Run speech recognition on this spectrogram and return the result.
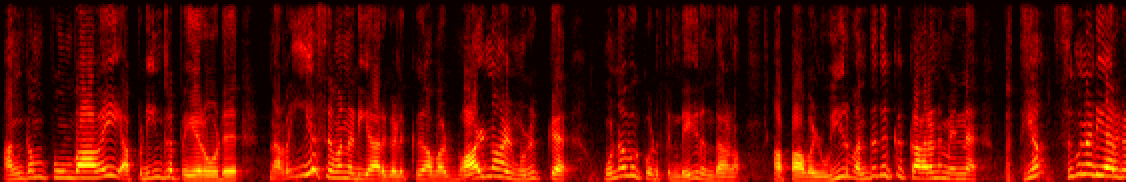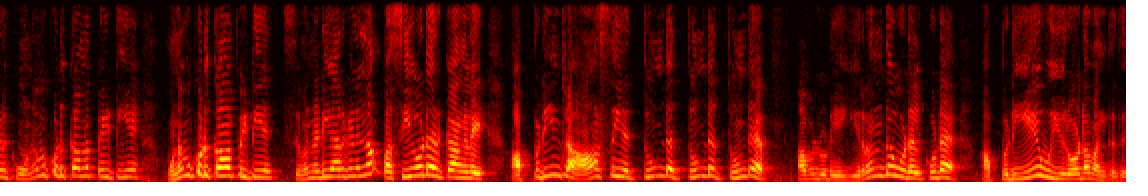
அங்கம் பூம்பாவை அப்படின்ற பெயரோடு நிறைய சிவனடியார்களுக்கு அவள் வாழ்நாள் முழுக்க உணவு கொடுத்துட்டே இருந்தாளாம். அப்ப அவள் உயிர் வந்ததுக்கு காரணம் என்ன? பத்தியா? சிவனடியார்களுக்கு உணவு கொடுக்காம போயிட்டியே? உணவு கொடுக்காம போயிட்டியே? சிவனடியார்கள் எல்லாம் பசியோட இருக்காங்களே அப்படின்ற ஆசையை தூண்ட தூண்ட தூண்ட அவளுடைய இறந்த உடல் கூட அப்படியே உயிரோட வந்தது.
